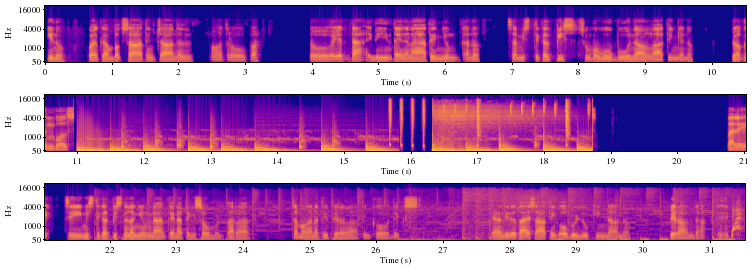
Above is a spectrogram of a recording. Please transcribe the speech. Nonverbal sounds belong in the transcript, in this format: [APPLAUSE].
You know, welcome back sa ating channel mga tropa. So ayan na, hinihintay na natin yung ano, sa Mystical Piece. So mabubuo na ang ating ano, Dragon Balls. Bale, si Mystical Piece na lang yung inaantay nating i-summon para sa mga natitira nating codex. Kaya nandito tayo sa ating overlooking na ano, veranda.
